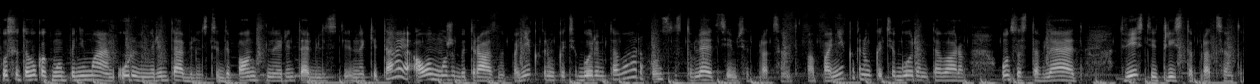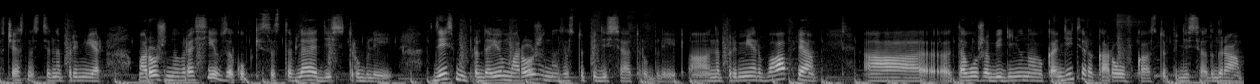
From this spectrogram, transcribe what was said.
После того, как мы понимаем уровень рентабельности, дополнительной рентабельности на Китае, а он может быть разным. По некоторым категориям товаров он составляет 70%, а по некоторым категориям товаров он составляет 200-300%. В частности, например, мороженое в России в закупке составляет 10 рублей. Здесь мы продаем мороженое за 150 рублей. А, например, вафля а, того же объединенного кондитера «Коровка» 150 грамм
